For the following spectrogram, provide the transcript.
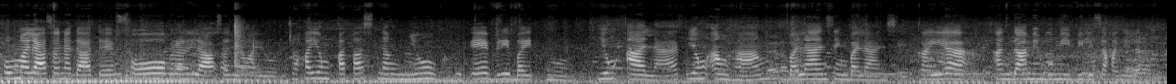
Kung malasa na dati, sobrang lasa niya ngayon. Tsaka yung katas ng nyug, every bite mo. Yung alat, yung anghang, balancing balanse. Kaya, ang daming bumibili sa kanila.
